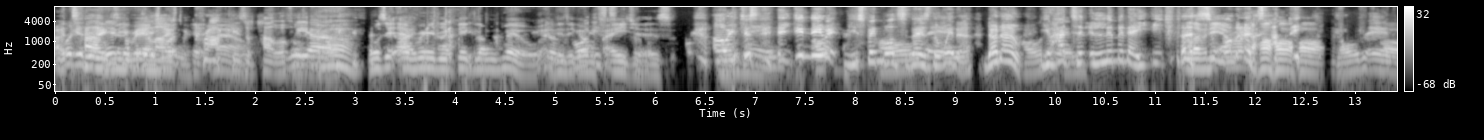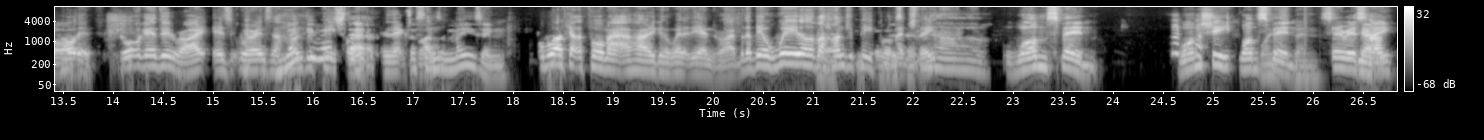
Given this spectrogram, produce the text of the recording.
At Look at times new you realise competition. the crack is a powerful. We are- drug. Was it a really big long wheel? And did it go on for ages? Oh, he oh, just he didn't do oh, it. You spin once and there's the winner. No, no, Hold you it had to eliminate each Eleven person it one at a every- oh, time. Oh, Hold it in. Oh. Hold it. So what we're going to do, right, is we're into Maybe 100 people that. in the next That one. sounds amazing. We'll work out the format of how you're going to win at the end, right? But there'll be a wheel of Yeah, 100 it's people cool, isn't it? eventually. No, one spin, one sheet, one spin. spin. Seriously,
